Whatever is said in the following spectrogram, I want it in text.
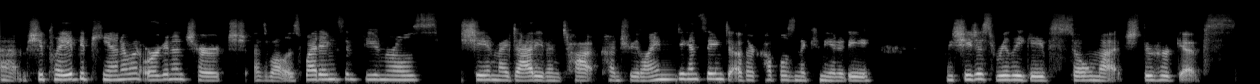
Um, she played the piano and organ in church, as well as weddings and funerals. She and my dad even taught country line dancing to other couples in the community. I mean, she just really gave so much through her gifts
